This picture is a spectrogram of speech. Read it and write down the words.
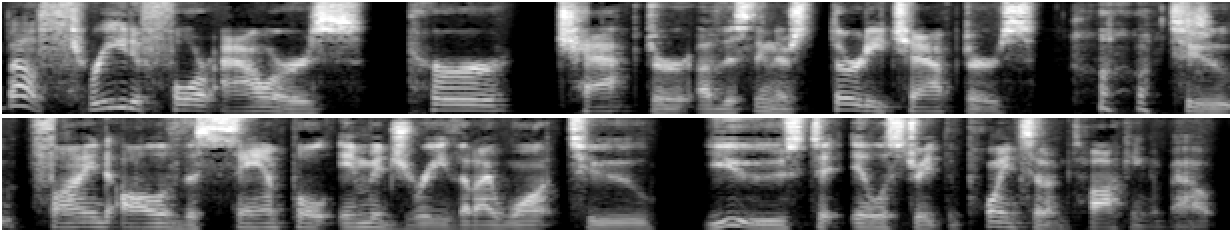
about three to four hours per chapter of this thing. There's 30 chapters to find all of the sample imagery that I want to use to illustrate the points that I'm talking about.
